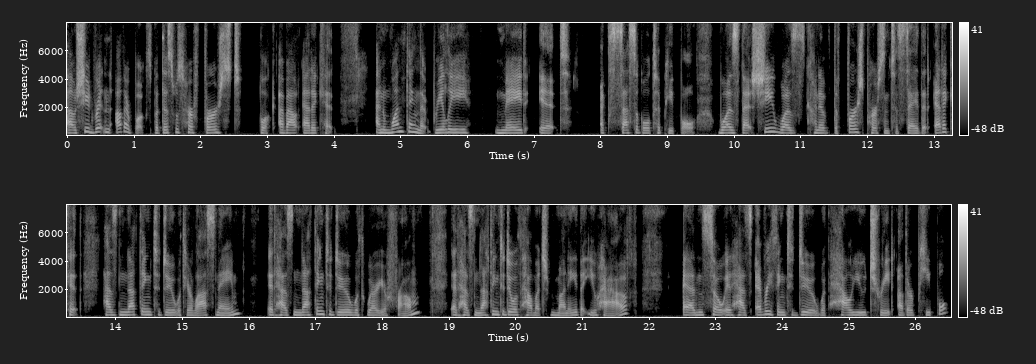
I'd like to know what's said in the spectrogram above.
Uh, she had written other books, but this was her first book about etiquette. And one thing that really made it accessible to people was that she was kind of the first person to say that etiquette has nothing to do with your last name. It has nothing to do with where you're from. It has nothing to do with how much money that you have. And so it has everything to do with how you treat other people.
